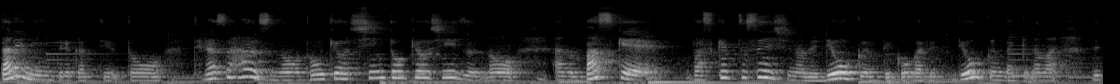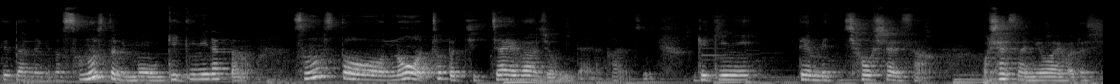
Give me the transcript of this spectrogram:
誰に似てるかっていうとテラスハウスの東京新東京シーズンのあのバスケバスケット選手のねりょうくんって子が出てりょうくんだっけ名前出てたんだけどその人にもう激似だったのその人のちょっとちっちゃいバージョンみたいな感じ。激似でめっちゃおしゃれさん。おしゃれさんに弱い私。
